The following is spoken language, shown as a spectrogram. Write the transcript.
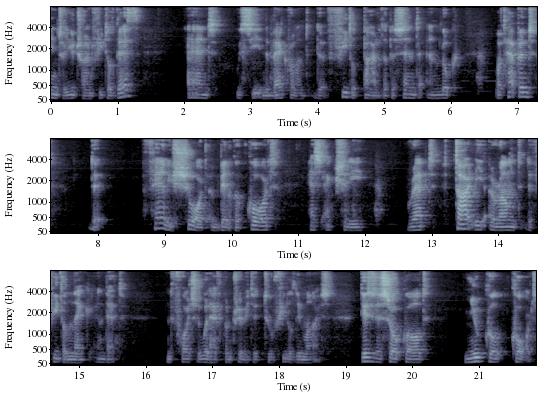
intrauterine fetal death, and we see in the background the fetal part of the placenta and look what happened. The fairly short umbilical cord has actually wrapped tightly around the fetal neck and that unfortunately will have contributed to fetal demise. This is a so-called nuchal cord.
